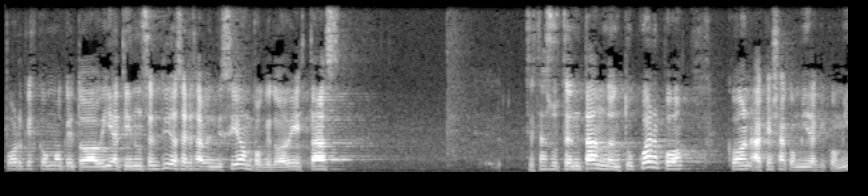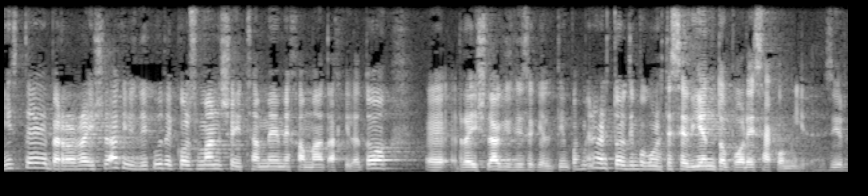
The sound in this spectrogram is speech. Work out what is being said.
porque es como que todavía tiene un sentido hacer esa bendición, porque todavía estás, te estás sustentando en tu cuerpo con aquella comida que comiste. Pero Reish Lakish discute Kolsman Mehamat Agilato. Eh, Reish Lakish dice que el tiempo es menor, es todo el tiempo que uno esté sediento por esa comida. Es decir,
